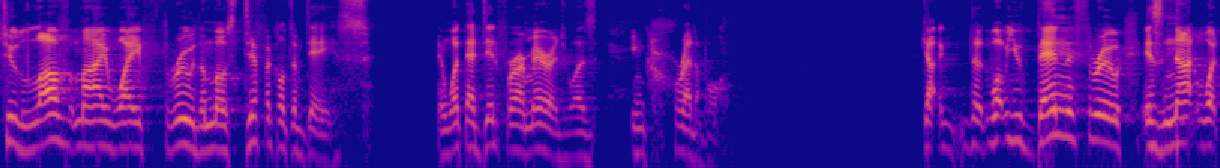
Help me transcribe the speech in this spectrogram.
to love my wife through the most difficult of days. And what that did for our marriage was incredible. God, the, what you've been through is not what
